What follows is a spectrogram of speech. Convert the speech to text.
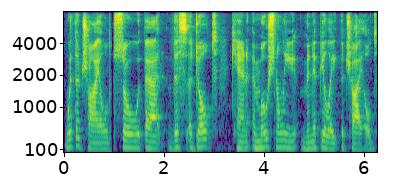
with a child so that this adult can emotionally manipulate the child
